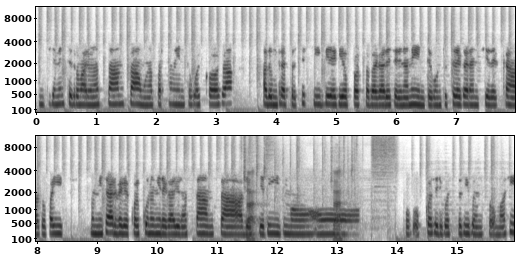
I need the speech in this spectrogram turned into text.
semplicemente trovare una stanza un appartamento qualcosa ad un prezzo accessibile che io possa pagare serenamente con tutte le garanzie del caso. Poi non mi serve che qualcuno mi regali una stanza certo. del pietismo certo. o, o, cose di questo tipo, insomma. Sì,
